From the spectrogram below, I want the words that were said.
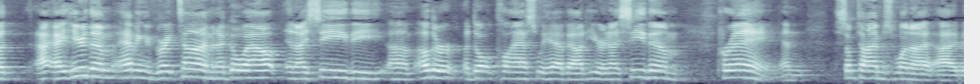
but I, I, hear them having a great time, and I go out and I see the um, other adult class we have out here, and I see them praying. And sometimes when I, I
